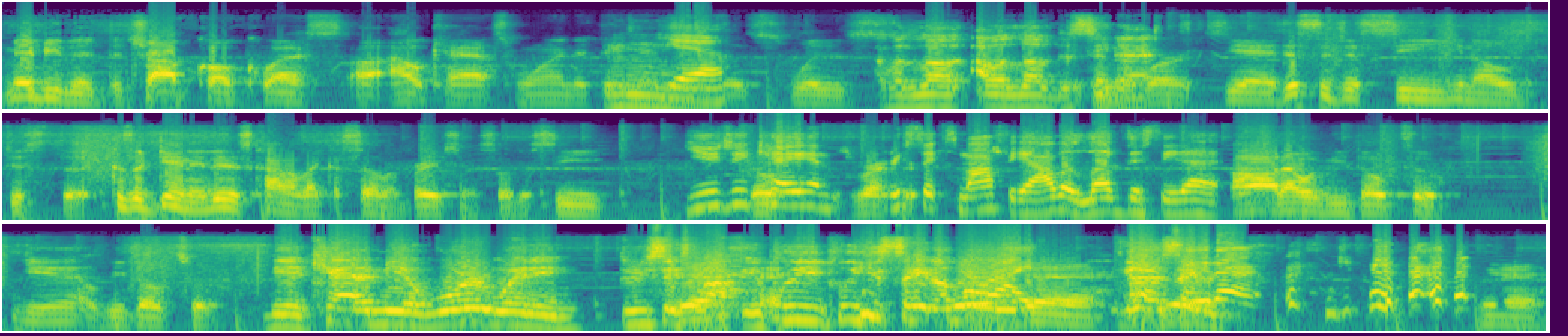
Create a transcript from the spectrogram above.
maybe the the Tribe Called Quest uh, OutKast one that they Mm. did Yeah. was was I would love I would love to see the that. works. Yeah, just to just see, you know, just the because again, it is kind of like a celebration. So to see, UGK and Those records. Three Six Mafia. I would love to see that. oh, that would be dope too. Yeah, that Yeah, would be dope too. the Academy Award winning Three Six Yeah. Mafia. Please, please say the whole. You're right. Yeah, You gotta say say that. that. yeah.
